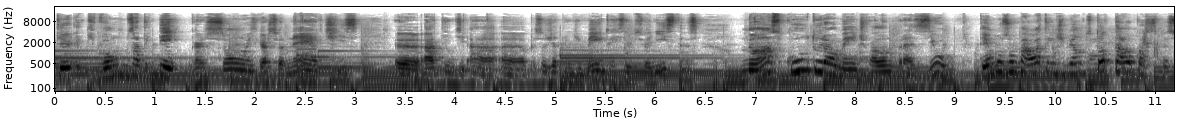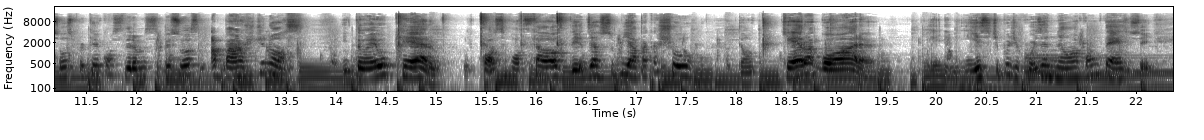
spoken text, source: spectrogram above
ter, que vão nos atender, garçons, garçonetes, é, atendi, a, a, pessoas de atendimento, recepcionistas. Nós, culturalmente falando Brasil, temos um mau atendimento total com essas pessoas porque consideramos essas pessoas abaixo de nós. Então eu quero, posso, posso estalar os dedos e assobiar para cachorro. Então quero agora. E esse tipo de coisa não acontece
